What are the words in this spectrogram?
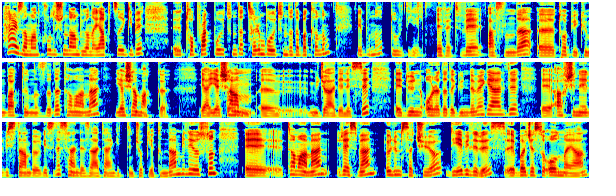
her zaman kuruluşundan bu yana yaptığı gibi e, toprak boyutunda, tarım boyutunda da bakalım ve buna dur diyelim. Evet ve aslında e, topyekün baktığımızda da tamamen yaşam hakkı yani yaşam e, mücadelesi. E, dün orada da gündeme geldi. E, Afşin Elbistan bölgesinde sen de zaten gittin çok yakından biliyorsun. E, tamamen resmen ölüm saçıyor diyebiliriz. E, bacası olmayan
